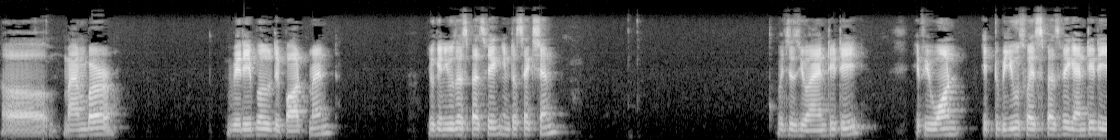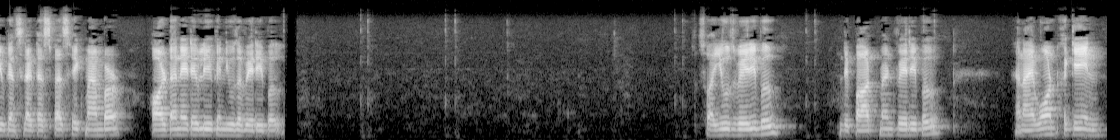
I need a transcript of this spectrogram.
uh, member variable department. You can use a specific intersection which is your entity. If you want it to be used for a specific entity you can select a specific member. Alternatively you can use a variable. So I use variable department variable and I want again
